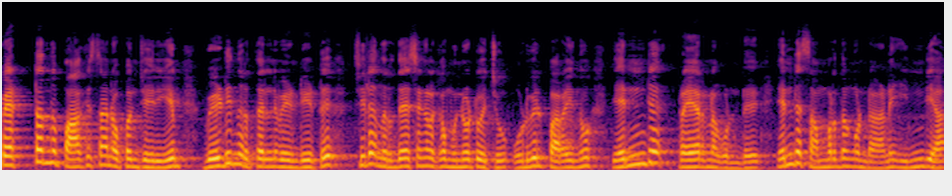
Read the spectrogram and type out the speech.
പെട്ടെന്ന് പാകിസ്ഥാനൊപ്പം ചേരുകയും വെടിനിർത്തലിന് വേണ്ടിയിട്ട് ചില നിർദ്ദേശങ്ങളൊക്കെ മുന്നോട്ട് വെച്ചു. ഒടുവിൽ പറയുന്നു എന്റെ പ്രേരണ കൊണ്ട് എന്റെ സമ്മർദ്ദം കൊണ്ടാണ് ഇന്ത്യ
